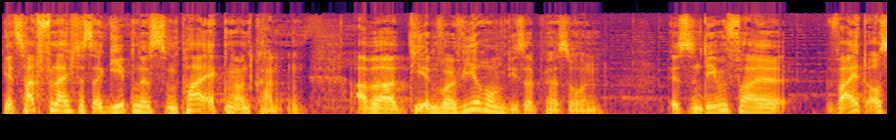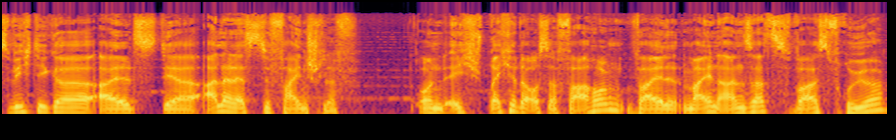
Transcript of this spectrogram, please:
Jetzt hat vielleicht das Ergebnis ein paar Ecken und Kanten, aber die Involvierung dieser Person ist in dem Fall weitaus wichtiger als der allerletzte Feinschliff. Und ich spreche da aus Erfahrung, weil mein Ansatz war es früher,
